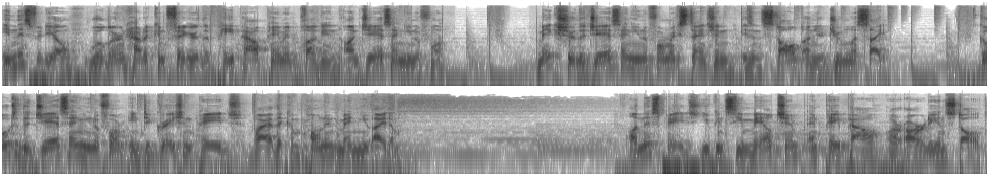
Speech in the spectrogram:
In this video, we'll learn how to configure the PayPal payment plugin on JSN Uniform. Make sure the JSN Uniform extension is installed on your Joomla site. Go to the JSN Uniform integration page via the component menu item. On this page, you can see MailChimp and PayPal are already installed.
